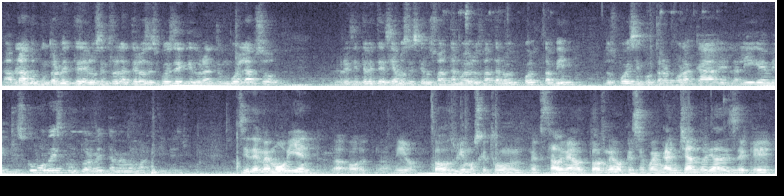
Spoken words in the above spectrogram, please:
hablando puntualmente de los centros delanteros, después de que durante un buen lapso, recientemente decíamos es que nos faltan nueve, nos faltan nueve, pues también los puedes encontrar por acá en la Liga MX. ¿Cómo ves puntualmente a Memo Martínez? Sí, de Memo bien. Digo, todos vimos que tuvo un extraordinario torneo que se fue enganchando ya desde que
